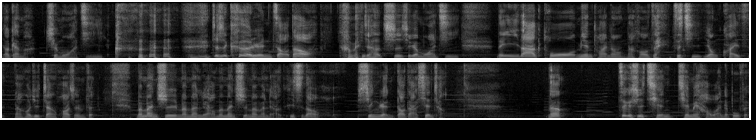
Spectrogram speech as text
要干嘛？吃马吉，就是客人早到啊，他们就要吃这个马吉，那一大坨面团哦，然后再自己用筷子，然后去沾花生粉，慢慢吃，慢慢聊，慢慢吃，慢慢聊，一直到新人到达现场。那这个是前前面好玩的部分，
